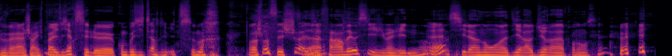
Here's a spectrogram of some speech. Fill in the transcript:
Enfin, j'arrive pas à le dire, c'est le compositeur de Midsommar. Franchement, c'est chaud à c'est un finlandais aussi j'imagine, Hein S'il a un nom à dire dur à prononcer.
